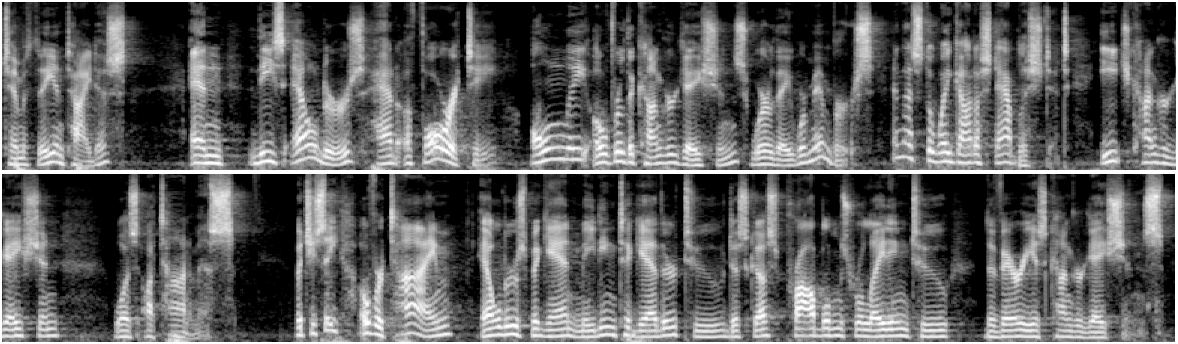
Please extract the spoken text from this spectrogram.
Timothy and Titus. And these elders had authority only over the congregations where they were members. And that's the way God established it. Each congregation was autonomous. But you see, over time, elders began meeting together to discuss problems relating to the various congregations.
